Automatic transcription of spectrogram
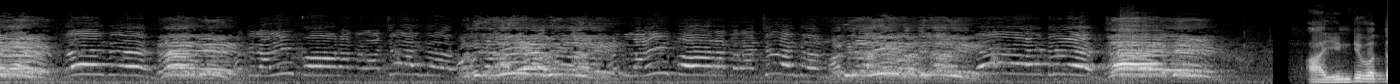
భీమ్ జై భీమ్ వదిలాలి భారత రాజ్యాంగం వదిలాలి వదిలాలి వదిలాలి భారత రాజ్యాంగం వదిలాలి వదిలాలి జై భీమ్ ఆ ఇంటి వద్ద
